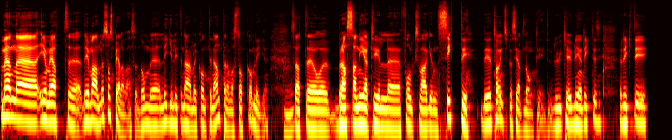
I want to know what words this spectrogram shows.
Men eh, i och med att eh, det är Malmö som spelar va, så de eh, ligger lite närmare kontinenten än vad Stockholm ligger. Mm. Så att eh, och brassa ner till eh, Volkswagen City, det tar inte speciellt lång tid. Det kan ju bli en riktig, riktig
